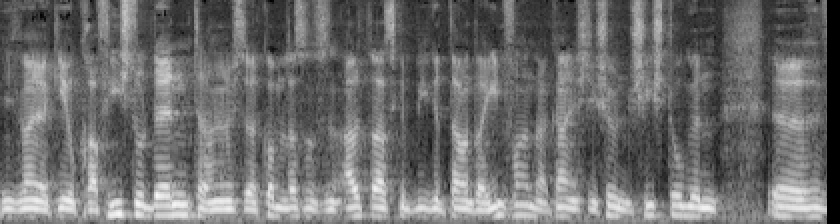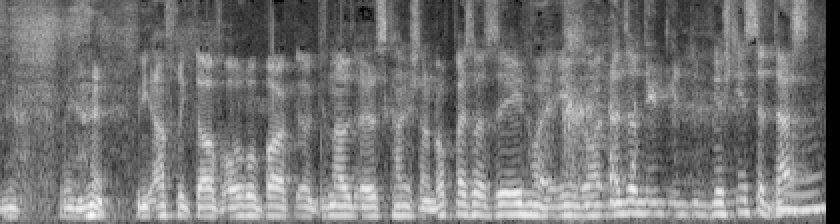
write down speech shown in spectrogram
ich war ja Geografiestudent, da habe ich gesagt, komm, lass uns in Altglasgebiete da und da hinfahren, da kann ich die schönen Skistungen, äh, wie Afrika auf Europa knallt ist, kann ich dann noch besser sehen. Also, verstehst du das? Mhm.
